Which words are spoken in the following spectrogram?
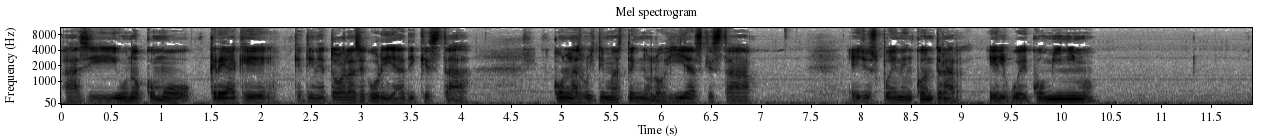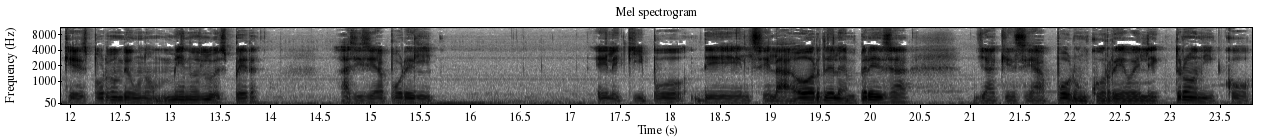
así uno como crea que, que tiene toda la seguridad y que está con las últimas tecnologías, que está, ellos pueden encontrar el hueco mínimo, que es por donde uno menos lo espera, así sea por el el equipo del celador de la empresa, ya que sea por un correo electrónico,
